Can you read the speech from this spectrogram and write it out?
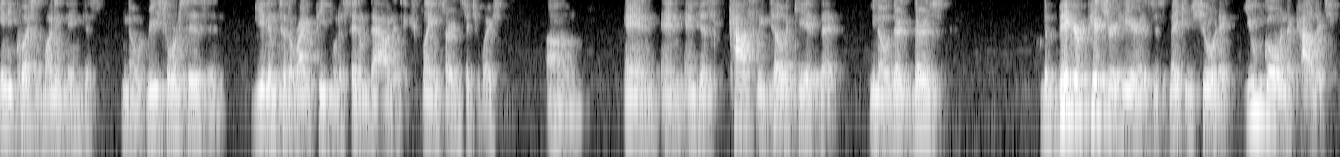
any questions about anything, just you know, resources and get them to the right people to sit them down and explain certain situations. Um, and and and just constantly tell the kids that you know there, there's the bigger picture here is just making sure that you go into college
